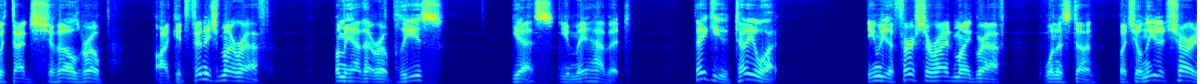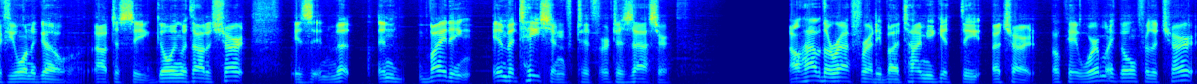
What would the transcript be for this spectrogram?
with that Cheval's rope. I could finish my raft. Let me have that rope, please. Yes, you may have it. Thank you. Tell you what, you can be the first to ride my graft when it's done. But you'll need a chart if you want to go out to sea. Going without a chart is inv inviting invitation to, for disaster. I'll have the ref ready by the time you get the a chart. Okay, where am I going for the chart?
